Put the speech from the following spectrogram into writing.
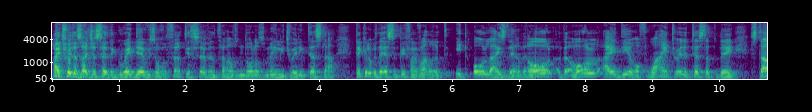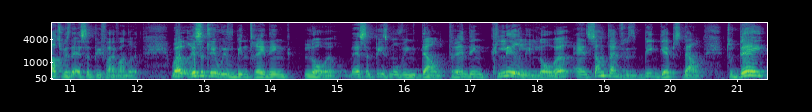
Hi traders, I just had a great day with over $37,000 mainly trading Tesla. Take a look at the S&P 500. It all lies there. The whole, the whole idea of why I traded Tesla today starts with the S&P 500. Well, recently we've been trading lower. The S&P is moving down, trending clearly lower and sometimes with big gaps down. Today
